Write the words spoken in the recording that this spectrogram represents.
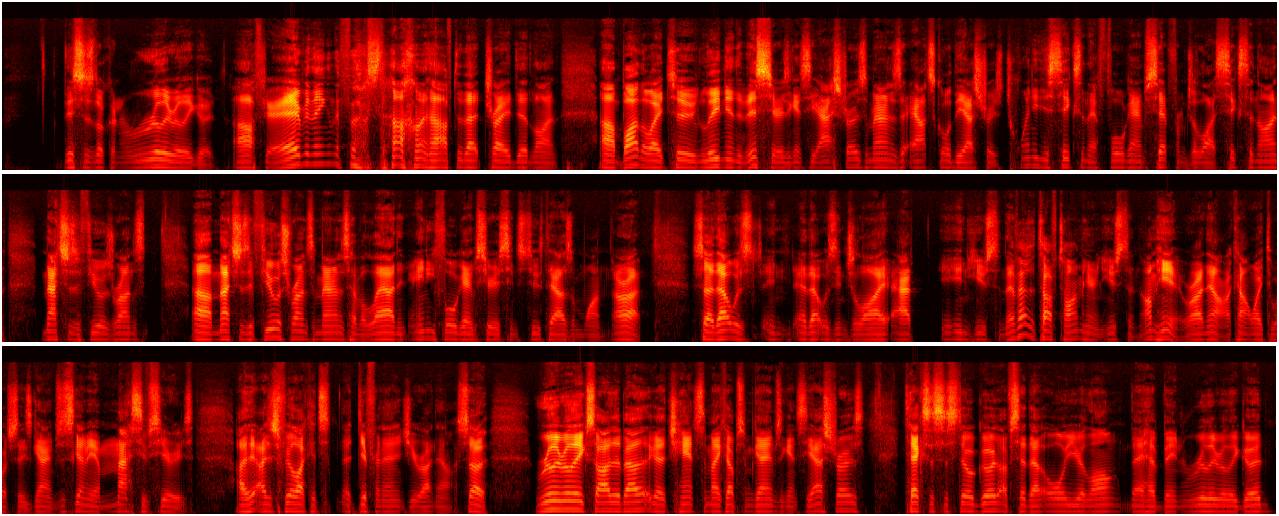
this is looking really, really good after everything in the first half and after that trade deadline. Um, by the way, too, leading into this series against the Astros, the Mariners outscored the Astros 20 to six in their four-game set from July 6 to 9. Matches the fewest runs, uh, matches the fewest runs the Mariners have allowed in any four-game series since 2001. All right, so that was in uh, that was in July at in Houston. They've had a tough time here in Houston. I'm here right now. I can't wait to watch these games. This is going to be a massive series. I, I just feel like it's a different energy right now. So, really, really excited about it. They got a chance to make up some games against the Astros. Texas is still good. I've said that all year long. They have been really, really good.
